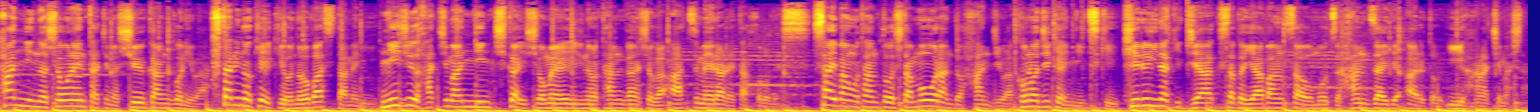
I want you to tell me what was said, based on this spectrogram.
犯人の少年たちの週間後には、二人のケーキを伸ばすために、28万人近い署名入りの嘆願書が集められたほどです。裁判を担当したモーランド判事はこの事件につき、比類なき邪悪さと野蛮さを持つ犯罪であると言い放ちました。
